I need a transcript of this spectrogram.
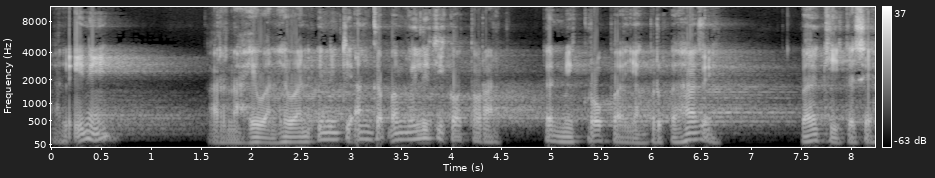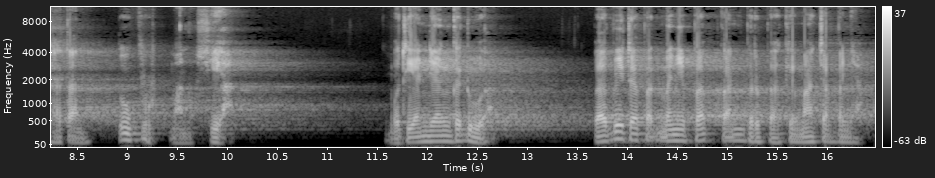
Hal ini karena hewan-hewan ini dianggap memiliki kotoran dan mikroba yang berbahaya bagi kesehatan tubuh manusia. Kemudian yang kedua, babi dapat menyebabkan berbagai macam penyakit.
